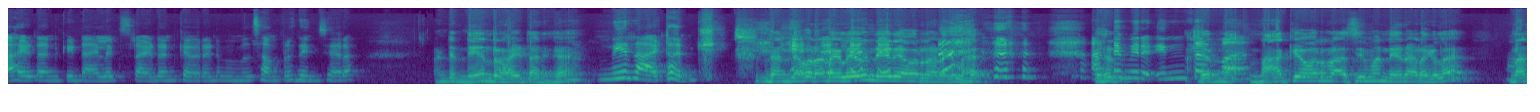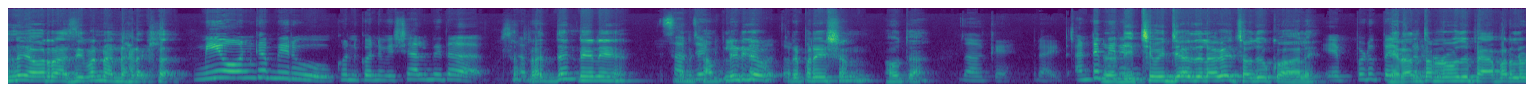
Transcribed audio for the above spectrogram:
రాయడానికి డైలాగ్స్ రాయడానికి ఎవరైనా మిమ్మల్ని సంప్రదించారా? అంటే నేను రాయటానిగా మీరు రాయటానికి. నన్ను ఎవరు అడగలేదు నేను ఎవరిని అడగలే? అంటే మీరు ఇంత నాకు ఎవరు రాసిమని నేను అడగల? నన్ను ఎవరు రాసిమని నన్ను అడగల? మీ ఓన్గా మీరు కొన్ని కొన్ని విషయాల మీద ప్రస్తుతం నేనే Subject కంప్లీట్గా ప్రిపరేషన్ అవుతా. ఓకే రైట్ అంటే మీరు నిత్య విద్యార్థిలాగా చదువుకోవాలి. ఎప్పుడు నిరంతరం రోజు పేపర్లు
